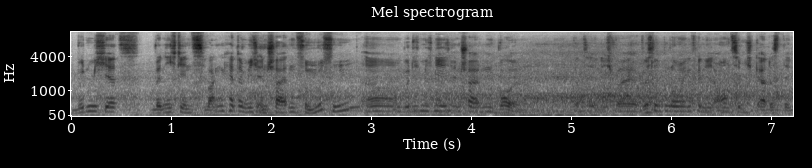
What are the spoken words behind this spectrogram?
Würde mich jetzt, wenn ich den Zwang hätte, mich entscheiden zu müssen, äh, würde ich mich nicht entscheiden wollen. Ehrlich, weil Whistleblowing finde ich auch ein ziemlich geiles Ding.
